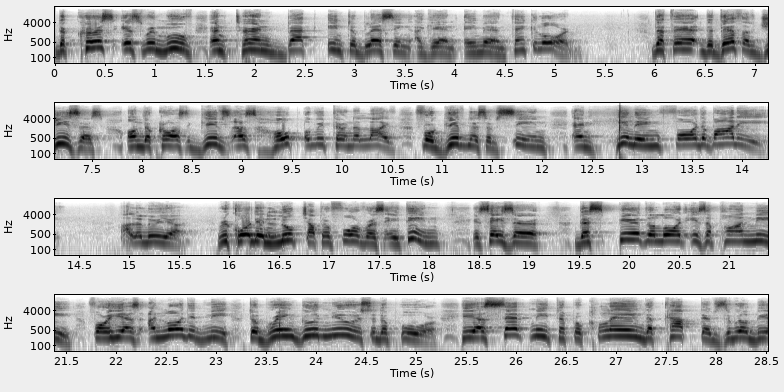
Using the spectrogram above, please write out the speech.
the curse is removed and turned back into blessing again. Amen. Thank you, Lord. The, th- the death of Jesus on the cross gives us hope of eternal life, forgiveness of sin, and healing for the body. Hallelujah. Recorded in Luke chapter 4, verse 18, it says there, The Spirit of the Lord is upon me, for he has anointed me to bring good news to the poor. He has sent me to proclaim the captives will be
